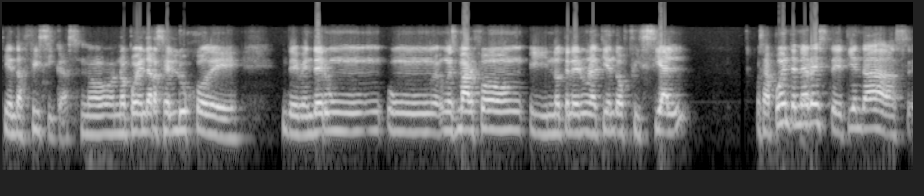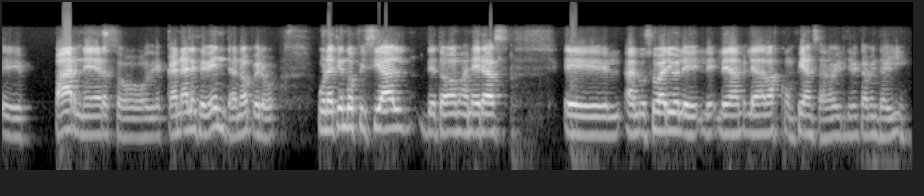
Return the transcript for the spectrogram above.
tiendas físicas. No, no pueden darse el lujo de, de vender un, un, un, smartphone y no tener una tienda oficial o sea, pueden tener este, tiendas eh, partners o canales de venta, ¿no? Pero una tienda oficial, de todas maneras, al usuario le, da, más confianza, ¿no? Ir directamente ahí.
